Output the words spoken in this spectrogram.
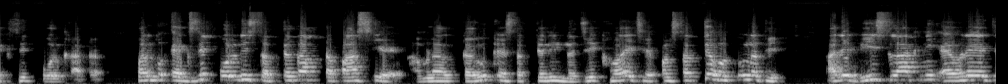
એક્ઝિટ પોલ ખાતર. પરંતુ એક્ઝિટ પોલની સત્યતા તપાસીએ, હમણાં કહ્યું કે સત્યની નજીક હોય છે, પણ સત્ય હોતું નથી. આજે વીસ લાખની એવરેજ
